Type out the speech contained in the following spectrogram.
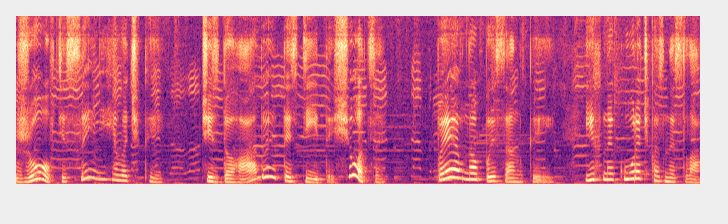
жовті сині гілочки. Чи здогадуєтесь, діти, що це? Певно, писанки. Їх не курочка знесла,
